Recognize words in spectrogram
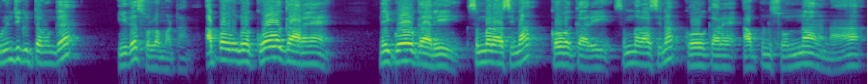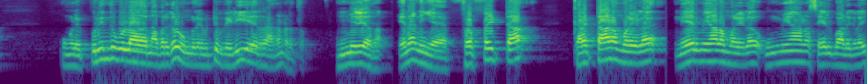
புரிஞ்சுக்கிட்டவங்க இதை சொல்ல மாட்டாங்க. அப்போ உங்களை கோவக்காரன் நீ கோவக்காரி சிம்மராசினா கோவக்காரி சிம்மராசினா கோவக்காரன் அப்படின்னு சொன்னாங்கன்னா உங்களை புரிந்து கொள்ளாத நபர்கள் உங்களை விட்டு வெளியேறுறாங்கன்னு அர்த்தம். உண்மையிலேயே தான் ஏன்னா நீங்கள் ப்ரஃபெக்டாக கரெக்டான முறையில் நேர்மையான முறையில் உண்மையான செயல்பாடுகளை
